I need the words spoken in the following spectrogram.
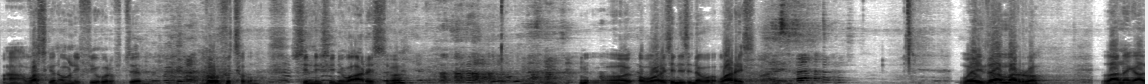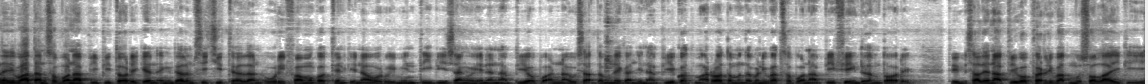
Ah, was kena muni fi huruf jar. Oh, sini sini waris. Oh, apa sini sini waris. Wa idza marra lan kali liwatan sapa nabi bitoriken ing dalam siji dalan urifa mongko den kinawuri minti bisa ngene nabi apa ana sak temene kanjeng nabi kot maro teman-teman liwat sapa nabi ing dalam torik. Jadi misalnya nabi kok bar liwat musala iki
